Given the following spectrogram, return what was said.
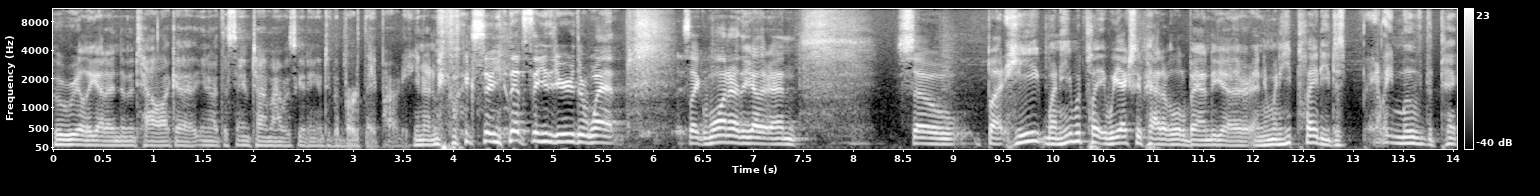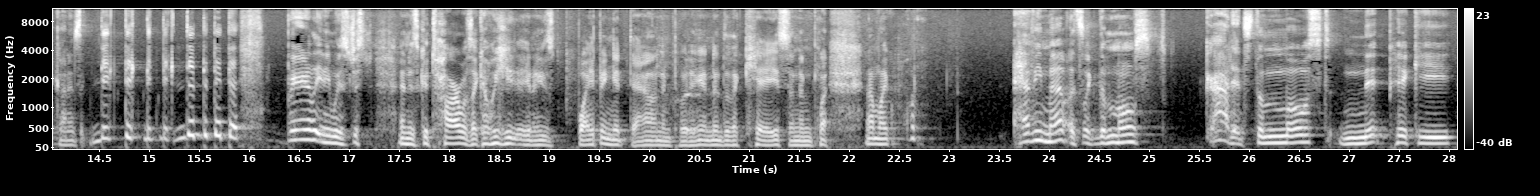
who really got into Metallica. You know, at the same time I was getting into the birthday party. You know what I mean? Like, so you- that's the you either went. It's like one or the other, and so. But he, when he would play, we actually had a little band together, and when he played, he just barely moved the pick on his like dick, dick, dick, dick, dick, dick, dick, barely, and he was just, and his guitar was like, oh, he, you know, he's wiping it down and putting it into the case, and then play, and I'm like, what? Heavy metal? It's like the most. God, it's the most nitpicky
